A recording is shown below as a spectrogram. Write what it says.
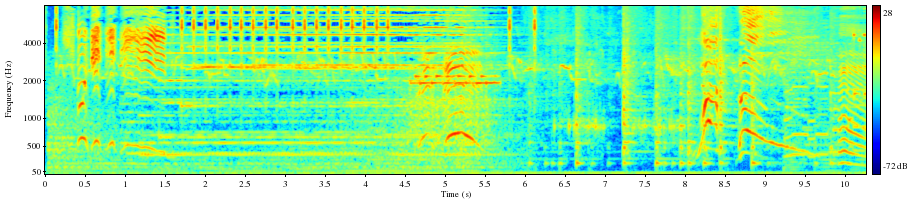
Oh yeah! Abu berubah, abu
